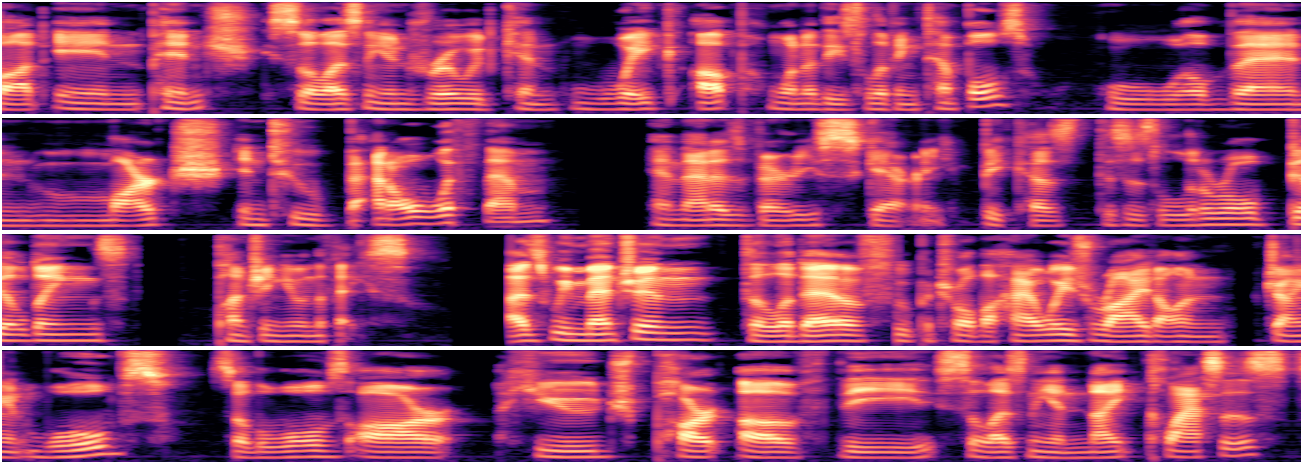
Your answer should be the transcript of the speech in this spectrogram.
but in pinch, Selesnyan Druid can wake up one of these living temples, who will then march into battle with them. And that is very scary because this is literal buildings punching you in the face. As we mentioned, the Ledev who patrol the highways ride on giant wolves. So the wolves are a huge part of the Selesnyan Knight classes.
